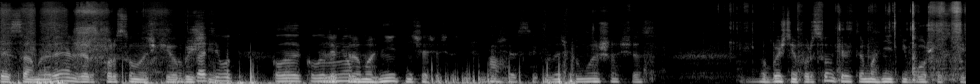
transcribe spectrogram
Той самий рейнджер, форсуночки От, Кстати, обичні. от, коли, коли. Електромагнітні, щас, щас, щас, Мішенька, А. щас, секундочку, Миша, щас. Обичні форсунки електромагнітні, бошовські,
